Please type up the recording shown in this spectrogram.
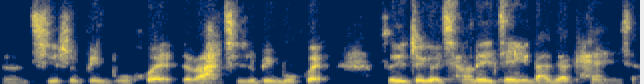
嗯，其实并不会，对吧？其实并不会，所以这个强烈建议大家看一下。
